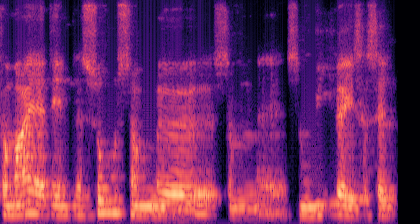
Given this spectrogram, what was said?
for mig er det en person, som, øh, som, øh, som hviler i sig selv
